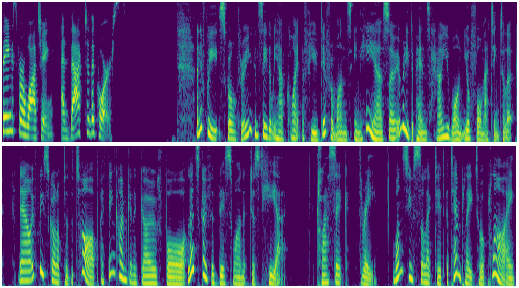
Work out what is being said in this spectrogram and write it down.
Thanks for watching, and back to the course. And if we scroll through, you can see that we have quite a few different ones in here, so it really depends how you want your formatting to look. Now, if we scroll up to the top, I think I'm going to go for, let's go for this one just here, Classic 3. Once you've selected a template to apply,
